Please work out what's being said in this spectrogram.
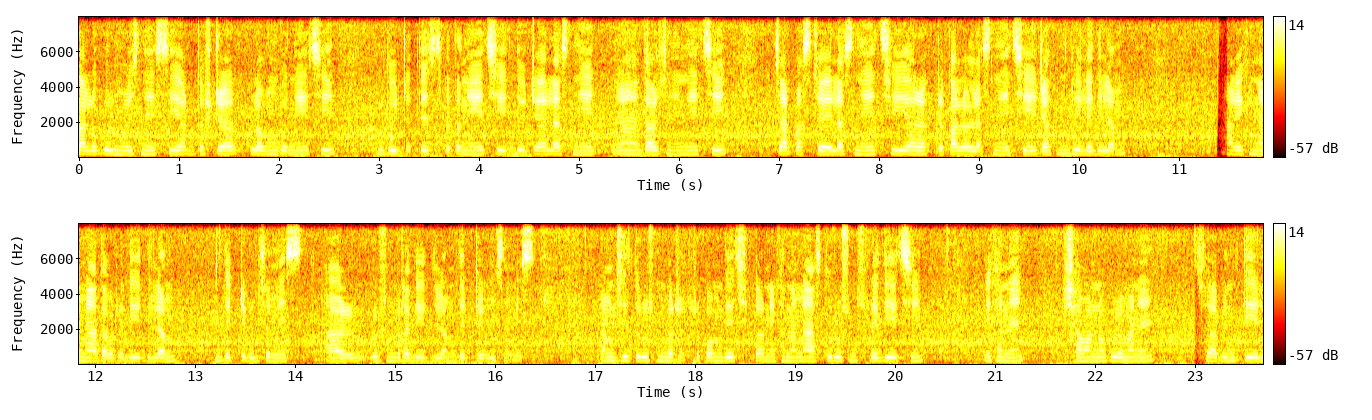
কালো গোলমরিচ নিয়েছি, আট দশটা লবঙ্গ নিয়েছি, দুইটা তেজপাতা নিয়েছি, দুইটা এলাচ নিয়ে দারচিনি নিয়েছি, চার পাঁচটা এলাচ নিয়েছি, আর একটা কালো এলাচ নিয়েছি, এটা এখন ঢেলে দিলাম। আর এখানে আমি আদা বাটা দিয়ে দিলাম। দেড় টেবিল চামচ আর রসুন বাটা দিয়ে দিলাম দেড় টেবিল চামচ। আমি যেহেতু রসুন বাটাটা কম দিয়েছি, কারণ এখানে আমি আস্ত রসুন ছুলে দিয়েছি। এখানে সামান্য পরিমাণে সয়াবিন তেল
